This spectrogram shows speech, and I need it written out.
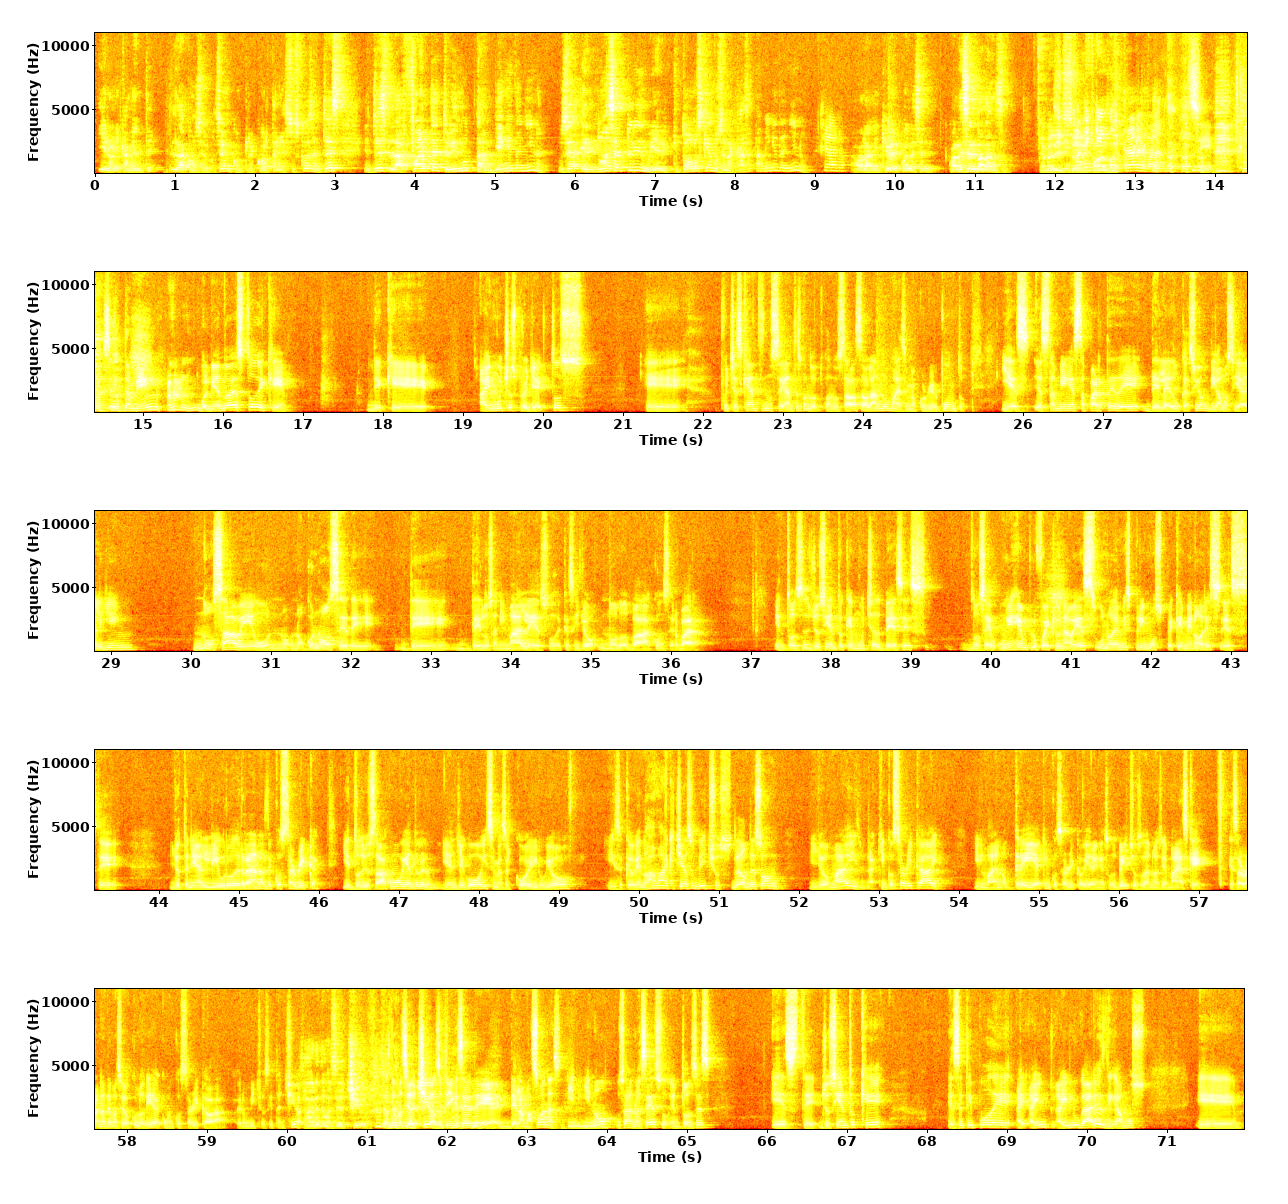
irónicamente, la conservación, con, recortan estas cosas. Entonces, entonces, la falta de turismo también es dañina. O sea, el no hacer turismo y el que todos nos quedemos en la casa también es dañino. Claro. Ahora, hay que ver cuál es el, cuál es el balance. Ya me dice. Hay que encontrar el balance. Sí. También, volviendo a esto de que, de que hay muchos proyectos... Eh, pucha, es que antes, no sé, antes cuando, cuando estabas hablando, se me ocurrió el punto. Y es, es también esta parte de, de la educación. Digamos, si alguien no sabe o no, no conoce de, de, de, los animales o de qué sé yo, no los va a conservar. Entonces yo siento que muchas veces, no sé, un ejemplo fue que una vez uno de mis primos peque menores, este, yo tenía el libro de ranas de Costa Rica y entonces yo estaba como viéndolo y él llegó y se me acercó y lo vio y se quedó viendo, ah, madre, qué chidos esos bichos, ¿de dónde son? Y yo, madre, aquí en Costa Rica hay. Y el no creía que en Costa Rica hubieran esos bichos. O sea, no decía, madre, es que esa rana es demasiado colorida, como en Costa Rica va a haber un bicho así tan chido. es demasiado chido. Es demasiado chido, eso tiene que ser de, del Amazonas. Y, y, no, o sea, no es eso. Entonces, este, yo siento que ese tipo de... Hay, hay, hay lugares, digamos, eh,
